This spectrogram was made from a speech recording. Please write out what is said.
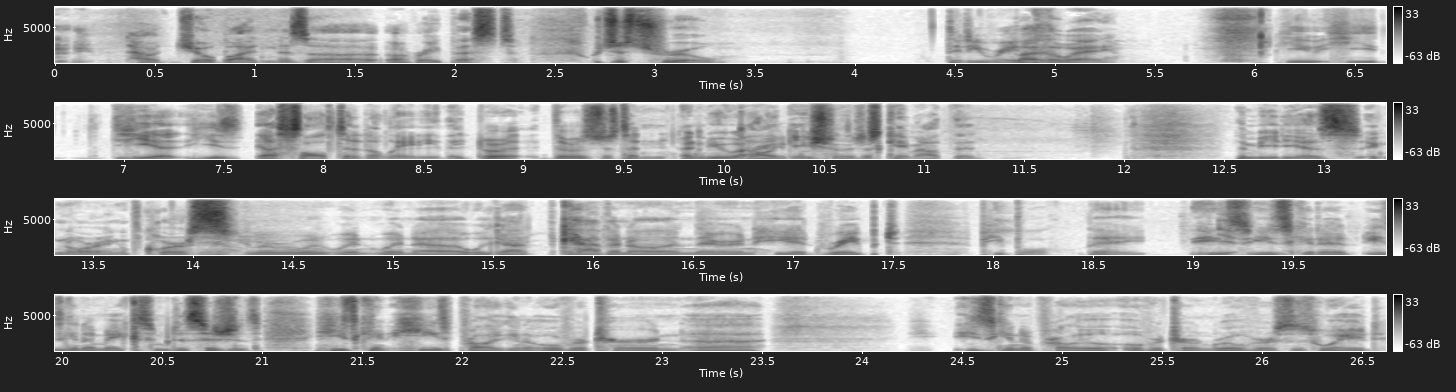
how Joe Biden is a, a rapist, which is true. Did he rape? by the way. He he he he's assaulted a lady. They, there was just a, a new Great. allegation that just came out that the media is ignoring, of course. You remember when when, when uh, we got Kavanaugh in there and he had raped people? They he's he's gonna he's gonna make some decisions. He's gonna he's probably gonna overturn. Uh, he's gonna probably overturn Roe versus Wade.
